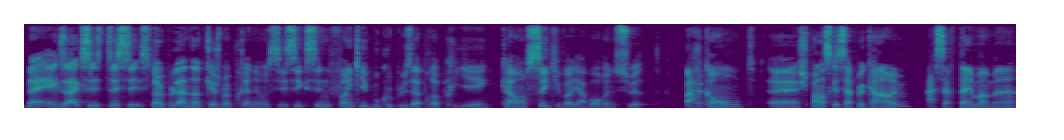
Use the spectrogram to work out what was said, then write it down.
Ben exact, c'est un peu la note que je me prenais aussi, c'est que c'est une fin qui est beaucoup plus appropriée quand on sait qu'il va y avoir une suite. Par contre, euh, je pense que ça peut quand même, à certains moments,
